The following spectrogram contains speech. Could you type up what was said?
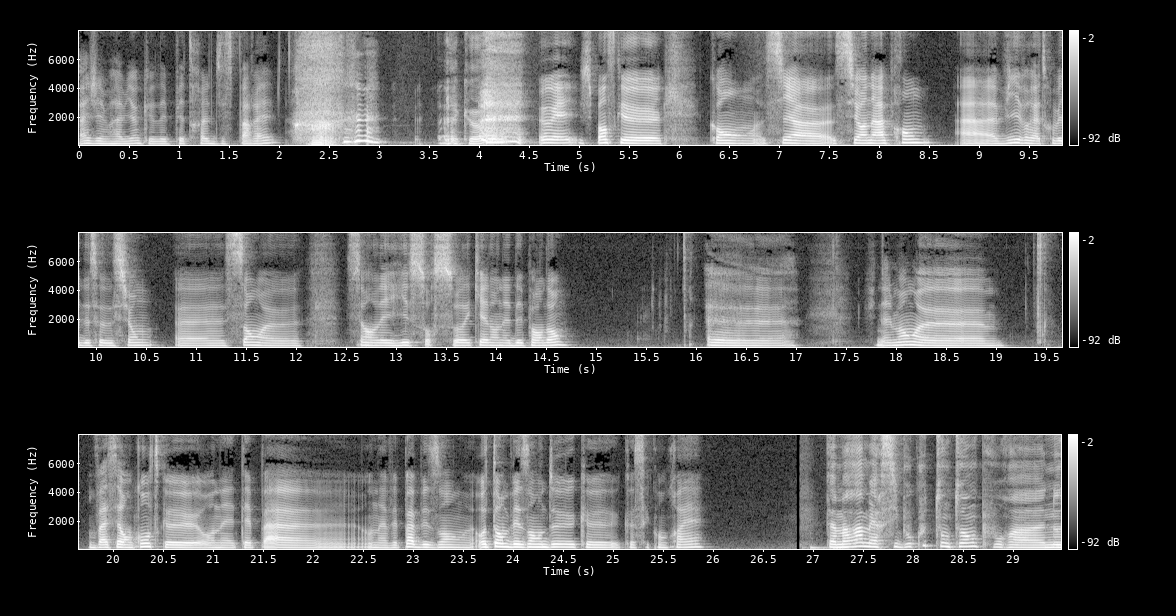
Ah, J'aimerais bien que les pétroles disparaissent. D'accord. oui, je pense que quand, si, euh, si on apprend à vivre et à trouver des solutions euh, sans, sans les ressources sur lesquelles on est dépendant, finalement, euh, on va se rendre compte qu'on n'était pas, euh, on n'avait pas besoin, autant besoin d'eux que, que ce qu'on croyait. Tamara, merci beaucoup de ton temps pour nos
